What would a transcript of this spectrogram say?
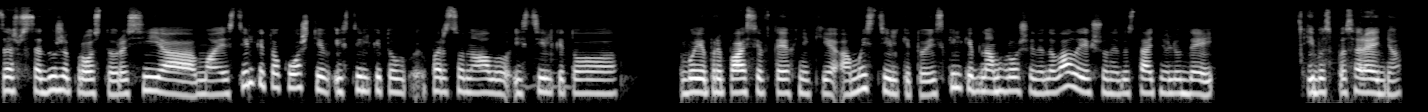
це ж все дуже просто. Росія має стільки-то коштів, і стільки-то персоналу, і стільки-то боєприпасів, техніки, а ми стільки-то. І скільки б нам грошей не давали, якщо недостатньо людей і безпосередньо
